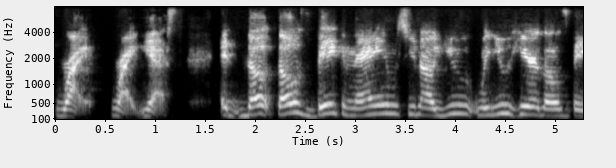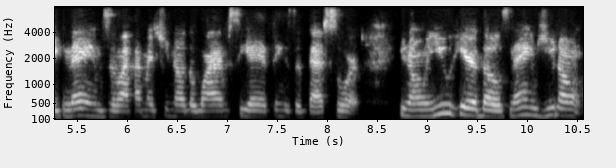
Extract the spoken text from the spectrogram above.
right right yes and th- those big names you know you when you hear those big names and like i mentioned you know the ymca and things of that sort you know when you hear those names you don't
